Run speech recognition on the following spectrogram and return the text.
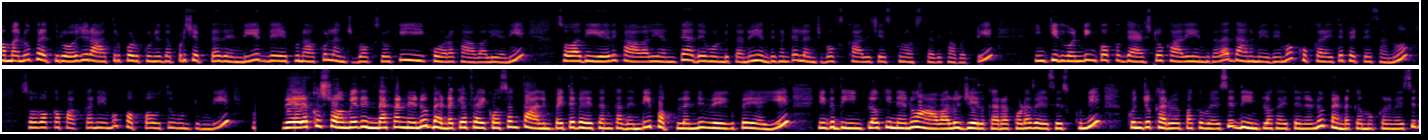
మా మను ప్రతిరోజు రాత్రి పడుకునేటప్పుడు చెప్తుందండి రేపు నాకు లంచ్ బాక్స్లోకి ఈ కూర కావాలి అని. సో అది ఏది కావాలి అంటే అదే వండుతాను. ఎందుకంటే లంచ్ బాక్స్ ఖాళీ చేసుకుని వస్తుంది కాబట్టి. ఇంక ఇదిగోండి ఇంకొక గ్యాస్ స్టవ్ ఖాళీ అయింది కదా దాని మీదేమో కుక్కర్ అయితే పెట్టేశాను. సో ఒక పక్కనేమో పప్పు అవుతూ ఉంటుంది. వేరొక స్టవ్ మీద ఇందాక నేను బెండకాయ ఫ్రై కోసం తాలింపు అయితే వేసాను కదండి. పప్పులన్నీ వేగిపోయాయి. ఇంకా దీంట్లోకి నేను ఆవాలు జీలకర్ర కూడా వేసేసుకుని కొంచెం కరివేపాకు వేసి దీంట్లోకి అయితే నేను బెండకాయ ముక్కలు వేసి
